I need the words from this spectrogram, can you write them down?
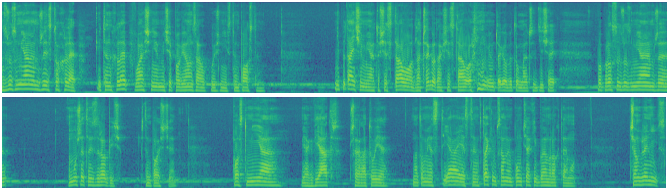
Zrozumiałem, że jest to chleb. I ten chleb właśnie mi się powiązał później z tym postem. Nie pytajcie mnie, jak to się stało, dlaczego tak się stało. Nie umiem tego wytłumaczyć dzisiaj. Po prostu zrozumiałem, że muszę coś zrobić w tym poście. Post mija jak wiatr, przelatuje. Natomiast ja jestem w takim samym punkcie, jaki byłem rok temu. Ciągle nic.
